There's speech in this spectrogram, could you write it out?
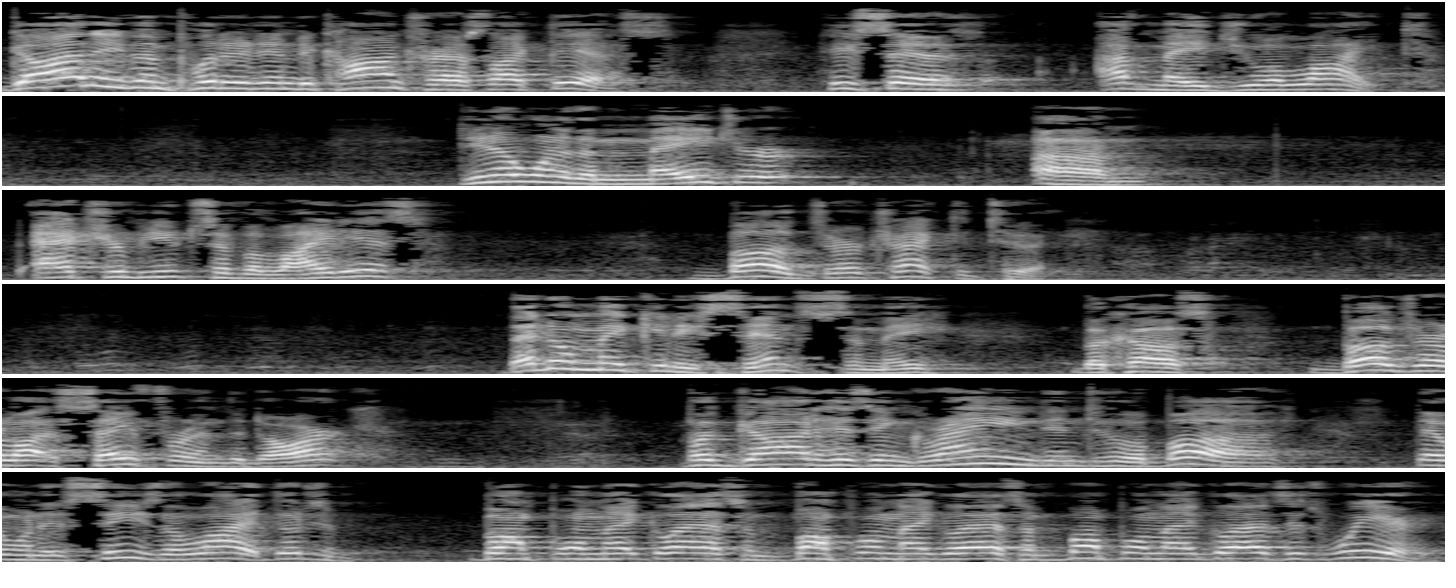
God even put it into contrast like this. He says, I've made you a light. Do you know one of the major um, attributes of a light is? Bugs are attracted to it. That don't make any sense to me because bugs are a lot safer in the dark. But God has ingrained into a bug that when it sees a light, they'll just bump on that glass and bump on that glass and bump on that glass. It's weird.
